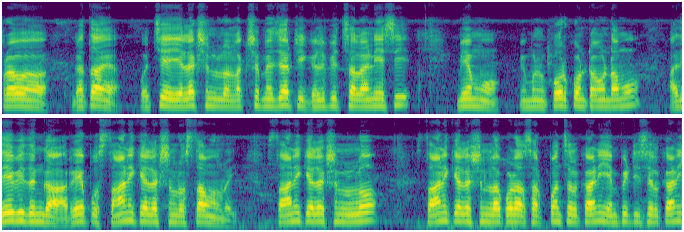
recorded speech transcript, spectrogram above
ప్ర గత వచ్చే ఎలక్షన్లో లక్ష మెజార్టీ గెలిపించాలనేసి మేము మిమ్మల్ని కోరుకుంటూ ఉన్నాము. అదేవిధంగా రేపు స్థానిక ఎలక్షన్లు వస్తూ ఉన్నాయి. స్థానిక ఎలక్షన్లలో స్థానిక ఎలక్షన్లో కూడా సర్పంచ్లు కానీ ఎంపీటీసీలు కానీ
